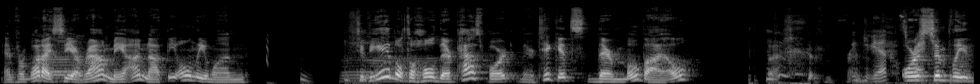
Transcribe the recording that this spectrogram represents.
And from what I see oh. around me, I'm not the only one. To be able to hold their passport, their tickets, their mobile, Yep. or simply,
